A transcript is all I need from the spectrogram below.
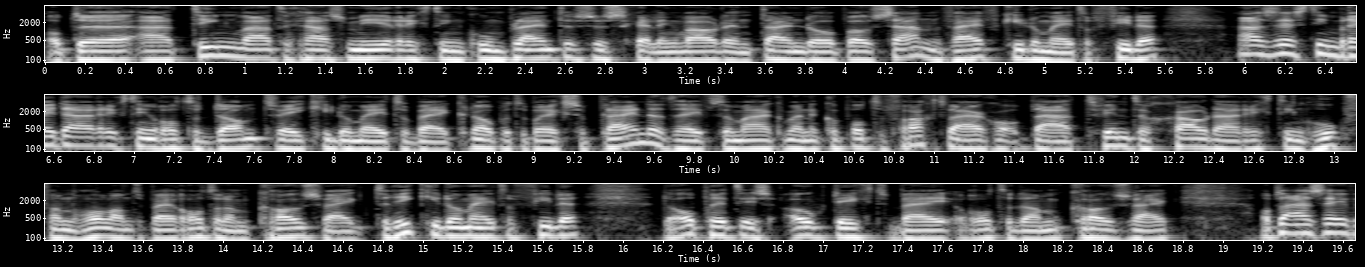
Op de A10 Watergraafsmeer richting Koenplein tussen Schellingwoude en Tuindorp Oostzaan 5 kilometer file. A16 Breda richting Rotterdam 2 kilometer bij Plein. Dat heeft te maken met een kapotte vrachtwagen op de A20 Gouda richting Hoek van Holland bij Rotterdam-Krooswijk 3 kilometer file. De oprit is ook dicht bij Rotterdam-Krooswijk. Op de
